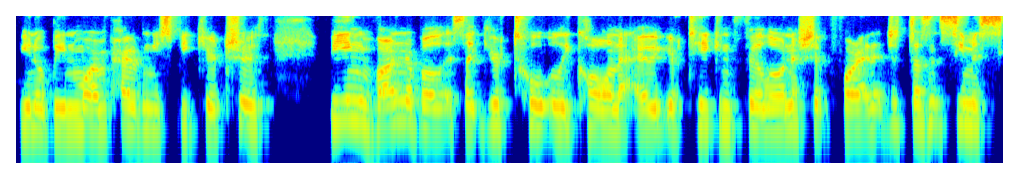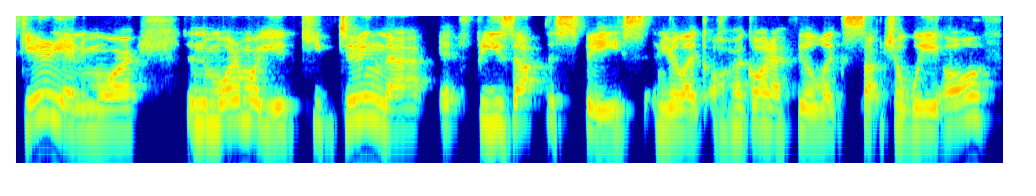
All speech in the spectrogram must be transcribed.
you know being more empowered when you speak your truth. Being vulnerable it's like you're totally calling it out you're taking full ownership for it and it just doesn't seem as scary anymore. And the more and more you keep doing that it frees up the space and you're like oh my god i feel like such a weight off.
